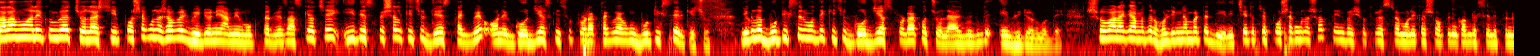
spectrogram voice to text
আসসালামু আলাইকুম ভাই চলে আসছি পোশাকগুলো সবের ভিডিও নিয়ে। আমি মুক্তার বেশ আজকে হচ্ছে ঈদ স্পেশাল কিছু ড্রেস থাকবে, অনেক গর্জিয়াস কিছু প্রোডাক্ট থাকবে এবং বুটিক্সের কিছু। যেগুলো বুটিক্সের মধ্যে কিছু গর্জিয়াস প্রোডাক্টও চলে আসবে কিন্তু এই ভিডিওর মধ্যে। সবার আগে আমাদের হোল্ডিং নাম্বারটা দিয়ে দিচ্ছি। এটা হচ্ছে পোশাকগুলো সব তিন বাই সত্তর star Mallika shopping complex elephant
